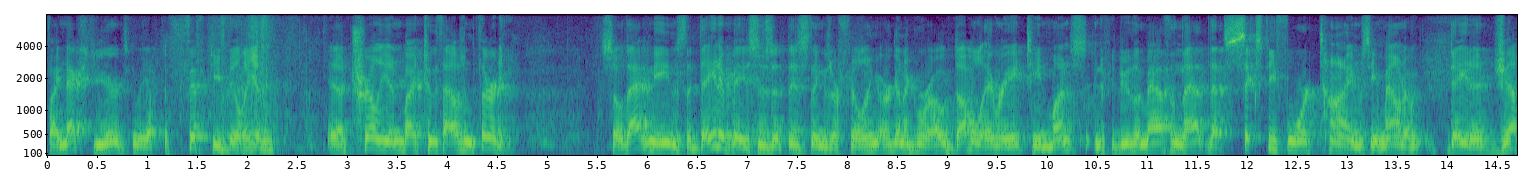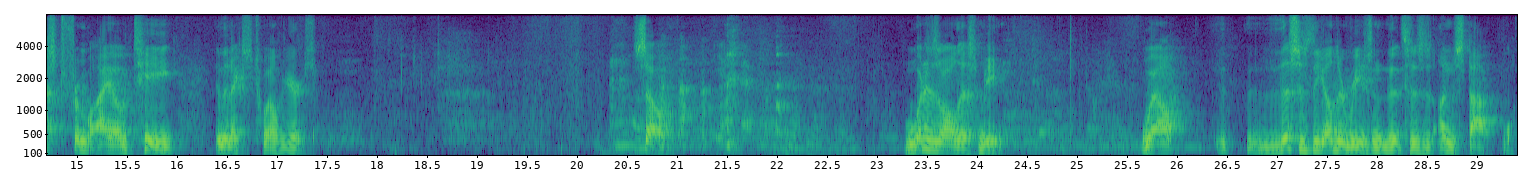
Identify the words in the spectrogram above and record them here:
By next year, it's going to be up to 50 billion and a trillion by 2030. So that means the databases that these things are filling are going to grow, double every 18 months. And if you do the math on that, that's 64 times the amount of data just from IoT in the next 12 years. So, what does all this mean? Well, this is the other reason this is unstoppable.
